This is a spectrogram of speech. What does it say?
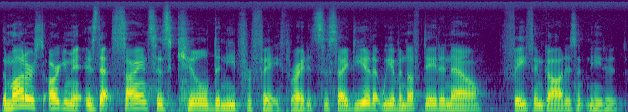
The modernist argument is that science has killed the need for faith, right? It's this idea that we have enough data now, faith in God isn't needed.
